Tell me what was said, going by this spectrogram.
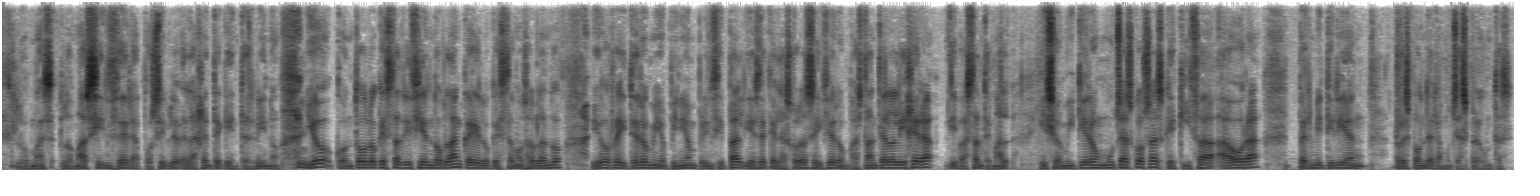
lo más, lo más sincera posible de la gente que intervino. Mm. Yo, con todo lo que está diciendo Blanca y lo que estamos hablando, yo reitero mi opinión principal y es de que las cosas se hicieron bastante a la ligera y bastante mal. Y se omitieron muchas cosas que quizá ahora permitirían responder a muchas preguntas.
